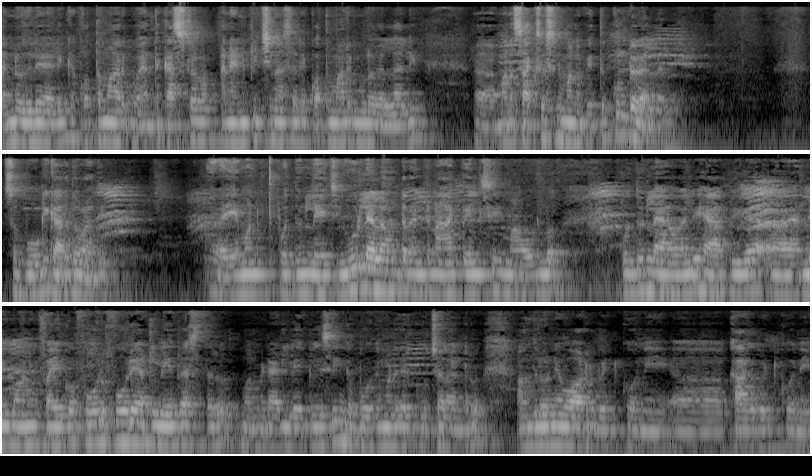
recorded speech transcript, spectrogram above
అన్ని వదిలేయాలి. ఇంకా కొత్త మార్గం ఎంత కష్టం అని అనిపించినా సరే కొత్త మార్గంలో వెళ్ళాలి. మన సక్సెస్ని మనం వెతుక్కుంటూ వెళ్ళాలి. సో భోగికి అర్థం అది. ఏమను పొద్దున్న లేచి ఊర్లో ఎలా ఉంటుంది అంటే నాకు తెలిసి మా ఊర్లో పొద్దున్న లేవాలి హ్యాపీగా ఎర్లీ మార్నింగ్ ఫైవ్కో ఫోర్ ఫోర్ అట్లా లేపేస్తారు. మమ్మీ డాడీ లేపేసి ఇంకా భోగి మన దగ్గర కూర్చోాలంటారు అందులోనే వాటర్ పెట్టుకొని కాగబెట్టుకొని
